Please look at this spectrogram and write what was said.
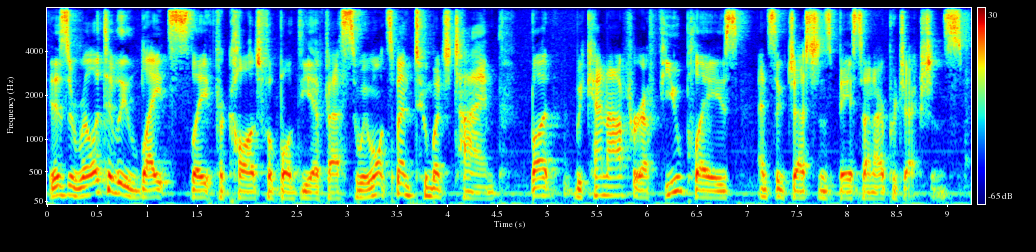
It is a relatively light slate for college football DFS, so we won't spend too much time, but we can offer a few plays and suggestions based on our projections.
